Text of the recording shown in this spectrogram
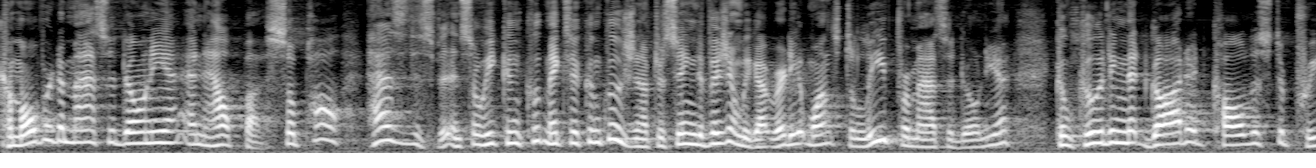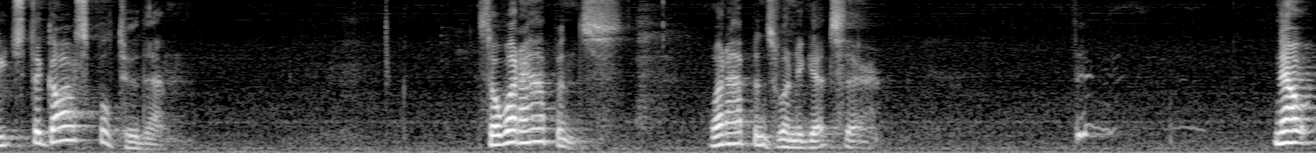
Come over to Macedonia and help us. So Paul has this, and so he conclu- makes a conclusion. After seeing the vision, we got ready at once to leave for Macedonia, concluding that God had called us to preach the gospel to them. So, what happens? What happens when he gets there? Now,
